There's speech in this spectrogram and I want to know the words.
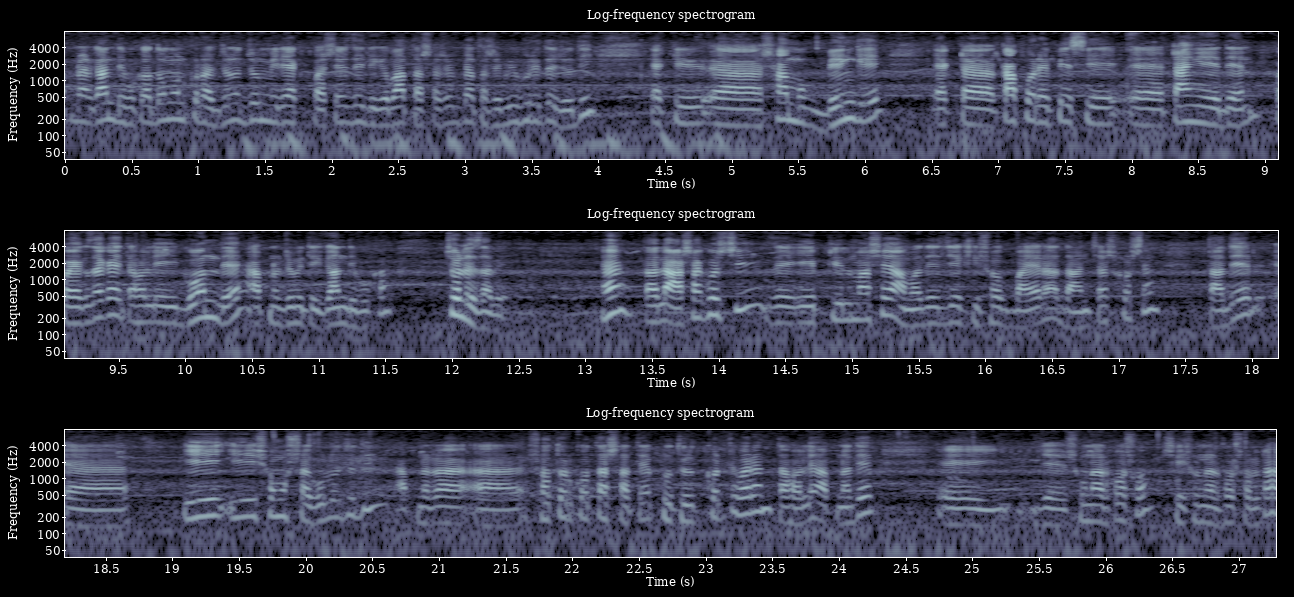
আপনার গান্ধী পোকা দমন করার জন্য জমির এক পাশে যেদিকে বাতাস আসে, বাতাসের বিপরীতে যদি একটি শামুক ভেঙে একটা কাপড়ে পেঁচিয়ে টাঙিয়ে দেন কয়েক জায়গায়, তাহলে এই গন্ধে আপনার জমিতে গান্ধী পোকা চলে যাবে। হ্যাঁ? তাহলে আশা করছি যে এপ্রিল মাসে আমাদের যে কৃষক ভাইয়েরা ধান চাষ করছেন, তাদের এই এই সমস্যাগুলো যদি আপনারা সতর্কতার সাথে প্রতিরোধ করতে পারেন, তাহলে আপনাদের এই যে সোনার ফসল, সেই সোনার ফসলটা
